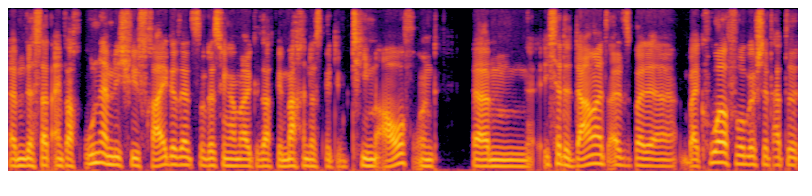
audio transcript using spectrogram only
Ähm, das hat einfach unheimlich viel freigesetzt. Und deswegen haben wir halt gesagt, wir machen das mit dem Team auch. Und ähm, ich hatte damals, als ich bei der bei Coa vorgestellt hatte,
